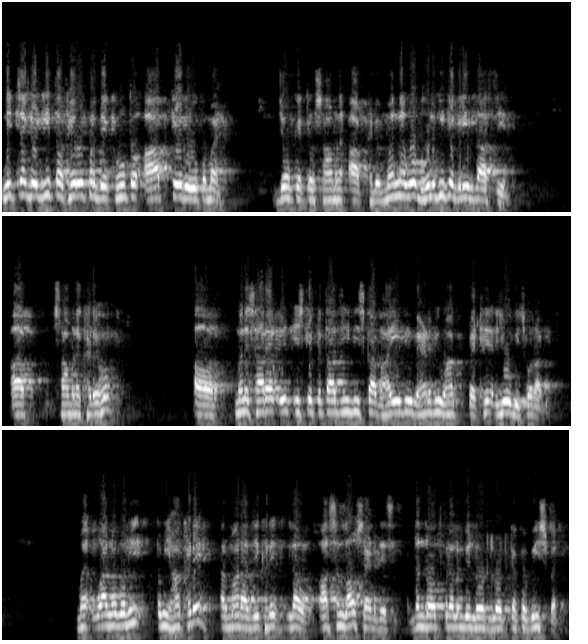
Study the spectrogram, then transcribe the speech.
नीचे गिर गई तो फिर ऊपर देखूँ तो आपके रूप में जो कि तो सामने आप खड़े हो। मैंने वो भूल गई कि गरीबदास जी हैं। आप सामने खड़े हो और मैंने सारे इसके पिताजी भी, इसका भाई भी, बहन भी वहाँ बैठे, यू भी, छोरा भी। मैं वाले बोली, तुम यहाँ खड़े और महाराज जी खड़े, लाओ, आसन लाओ साइड देसी। दंडोत कर लंबी लोट लोट के को बीस पर।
